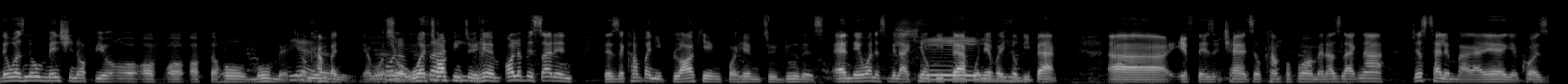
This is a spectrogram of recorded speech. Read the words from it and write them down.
There was no mention of your of of, of the whole movement, your company. Yeah. Yeah. So All of a we're talking to him. All of a sudden, there's a company blocking for him to do this, and they want us to be like, he'll be back whenever he'll be back. Uh, if there's a chance he'll come perform. And I was like, nah, just tell him because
